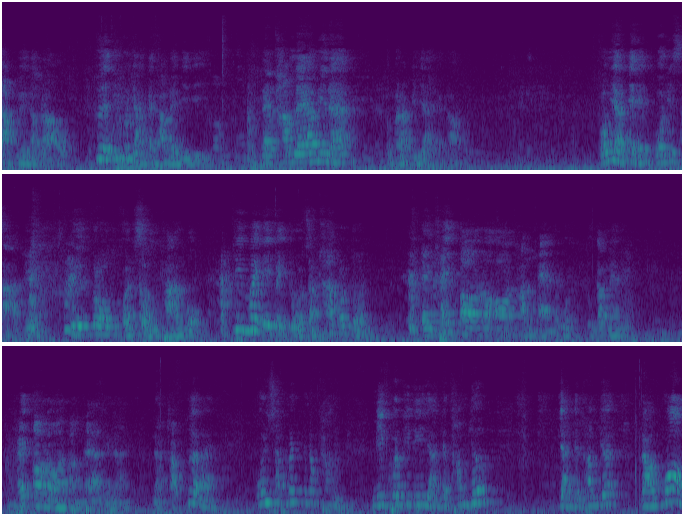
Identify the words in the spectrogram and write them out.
จับมือกับเรา เพื่อที่เขาอยากจะทำอะไรดีๆ แต่ทำแล้วนี่นะเขามารับปริญญาจากเรา ผมอยากจะเห็นโพธิศาสตร์เนี่ยคือกรมขนส่งทางบก ที่ไม่ได้ไปตรวจสภาพรถยนต์แต่ใช้ตรอทำแทนทั้งหมดถูกต้องไหมใช้ตรอทำแทนนี่นะนะครับ เพื่ออะไรบริษัทไม่ต้องทำมีคนดีๆอยากจะทำเยอะ อยากจะทำเยอะ เรามอบ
